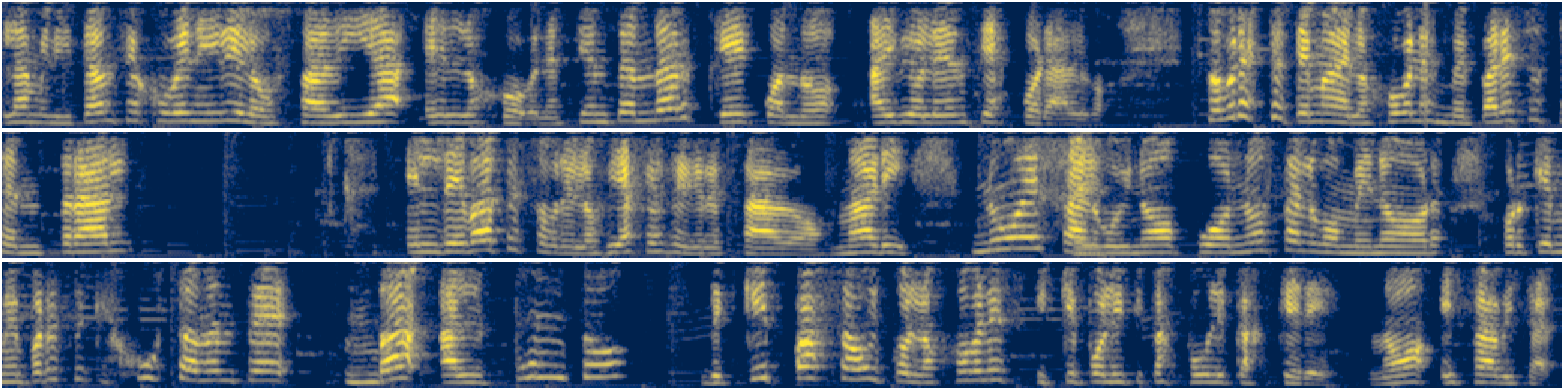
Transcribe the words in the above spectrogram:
la militancia juvenil y la osadía en los jóvenes y entender que cuando hay violencia es por algo. Sobre este tema de los jóvenes me parece central el debate sobre los viajes de egresados, Mari, no es Sí. algo inocuo, no es algo menor, porque me parece que justamente va al punto de qué pasa hoy con los jóvenes y qué políticas públicas querés, ¿no? Esa avisar.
